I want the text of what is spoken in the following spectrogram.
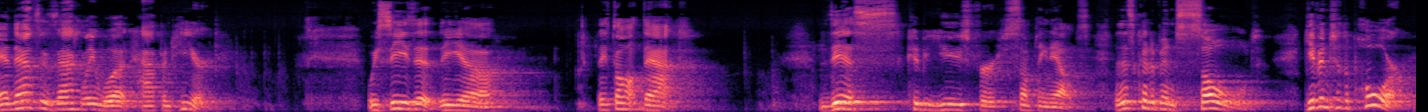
And that's exactly what happened here. We see that the uh, they thought that this could be used for something else. This could have been sold, given to the poor.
